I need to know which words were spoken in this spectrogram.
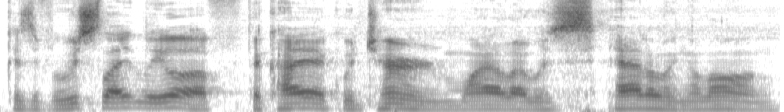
Because if it was slightly off, the kayak would turn while I was paddling along.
